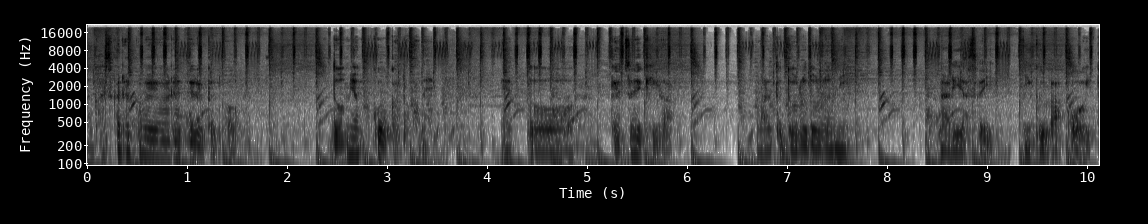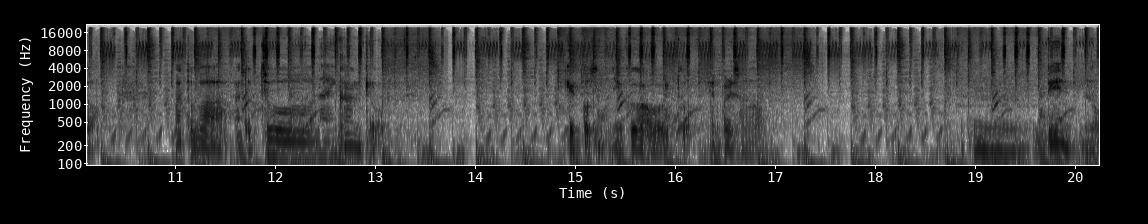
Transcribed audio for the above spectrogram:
昔からこう言われてるけど動脈硬化とかねえっと血液が割とドロドロになりやすい肉が多いと。あとはあと腸内環境結構その肉が多いと。やっぱりそのうん便の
